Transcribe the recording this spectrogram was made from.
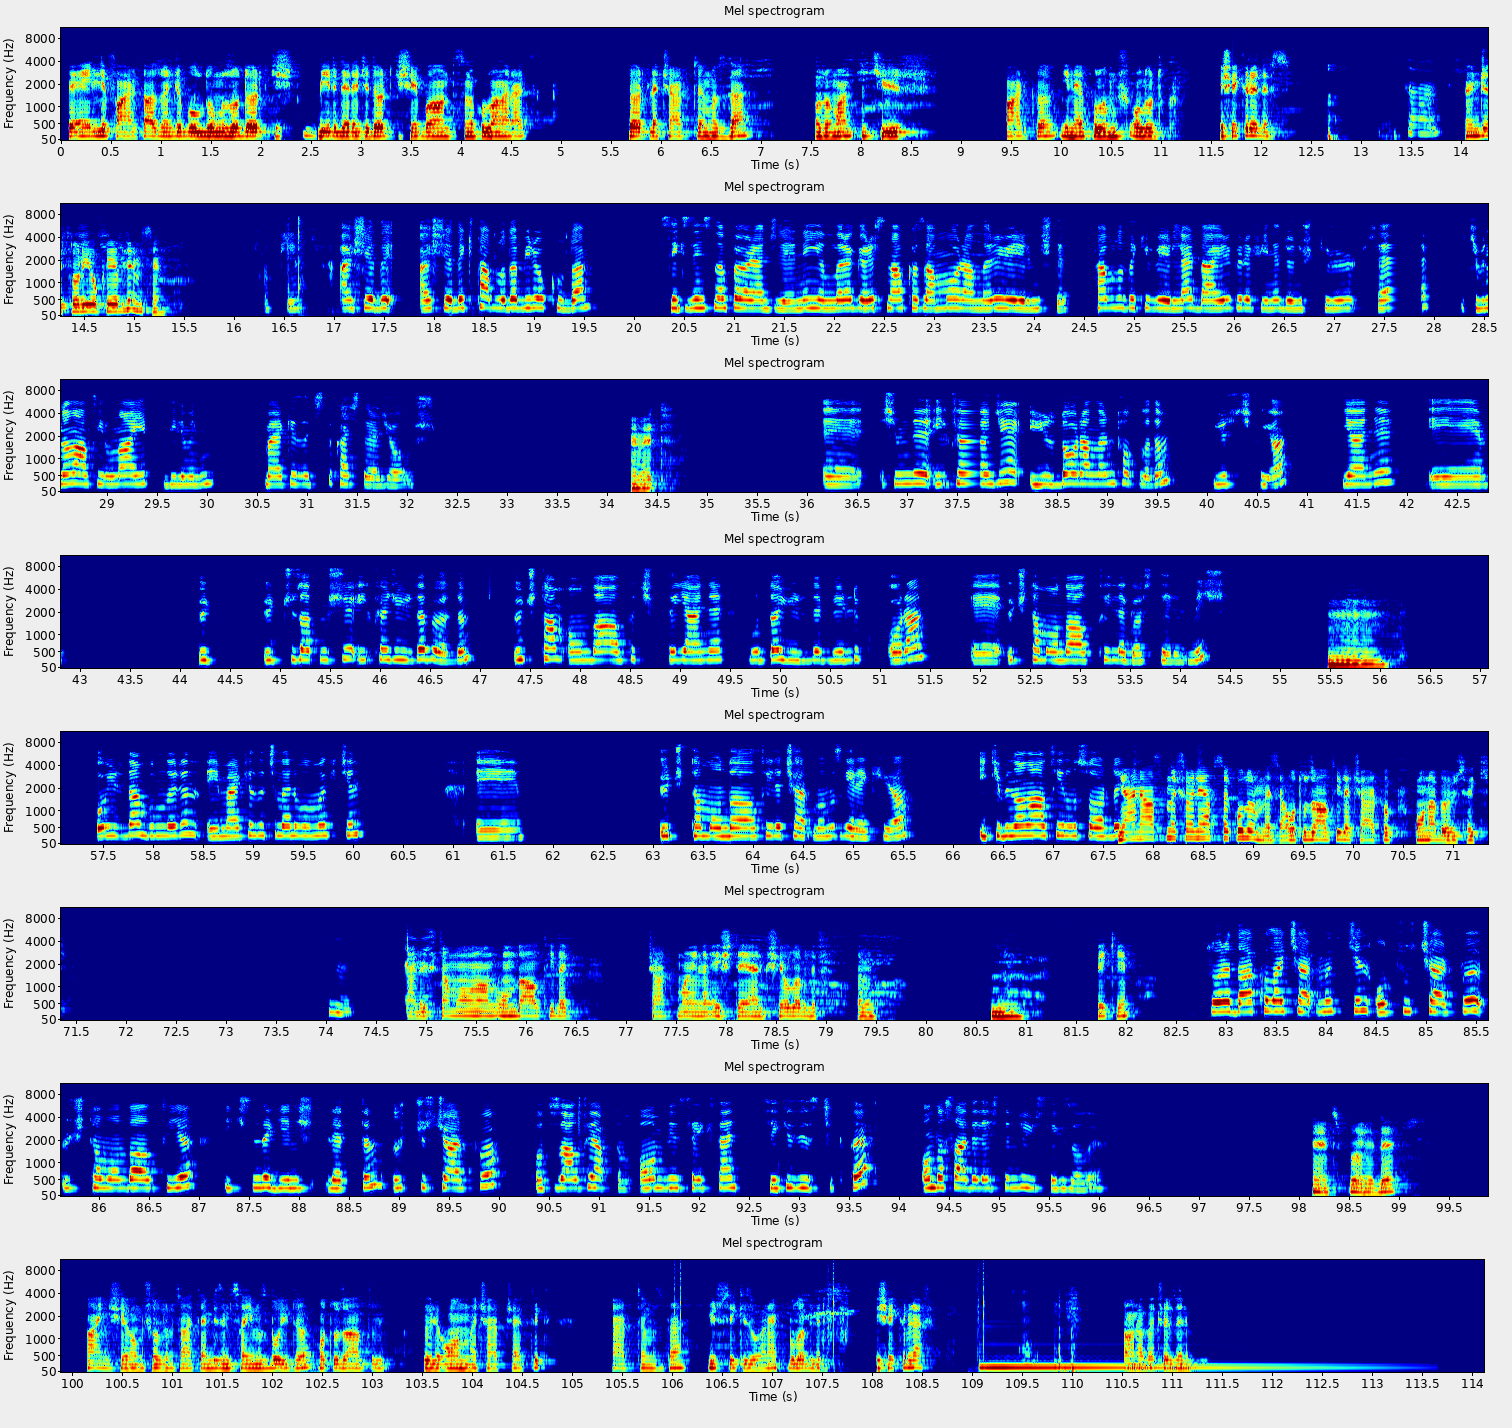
Ve 50 farkı az önce bulduğumuz o 4 kişi 1 derece 4 kişi bağıntısını kullanarak 4 ile çarptığımızda o zaman 200 farkı yine bulmuş olurduk. Teşekkür ederiz. Tamam. Önce soruyu okuyabilir misin? Okuyayım. Aşağıda, aşağıdaki tabloda bir okulda 8. sınıf öğrencilerinin yıllara göre sınav kazanma oranları verilmiştir. Tablodaki veriler daire grafiğine dönüştürülürse 2016 yılına ait dilimin merkez açısı kaç derece olur? Evet. Ee, şimdi ilk önce yüzde oranlarını topladım. 100 çıkıyor. Yani ee, üç- 360'ı ilk önce 100'e böldüm. 3 tam onda 6 çıktı. Yani burada yüzde birlik oran ee, 3 tam onda 6 ile gösterilmiş. O yüzden bunların ee, merkez açılarını bulmak için ee, 3 tam onda 6 ile çarpmamız gerekiyor. 2016 yılını sordu. Yani aslında şöyle yapsak olur mu mesela 36 ile çarpıp 10'a bölsek. Hı. Yani Evet. 3 tam 10, 10 da 6 ile çarpmayla eşdeğer bir şey olabilir. Tabii. Hmm. Peki. Sonra daha kolay çarpmak için 30 çarpı 3 tam onda 6'yı ikisini de genişlettim. 300 çarpı 36 yaptım. 10.080 800 çıktı. Onu da sadeleştirince 108 oluyor. Evet böyle de aynı şey olmuş olur. Zaten bizim sayımız buydu. 36 bölü 10 ile çarpacaktık. Çarptığımızda 108 olarak bulabiliriz. Teşekkürler. Sonra da çözelim.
